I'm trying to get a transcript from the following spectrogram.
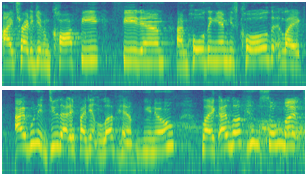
I try to give him coffee, feed him. I'm holding him. He's cold. Like I wouldn't do that if I didn't love him. You know, like I love him so much.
